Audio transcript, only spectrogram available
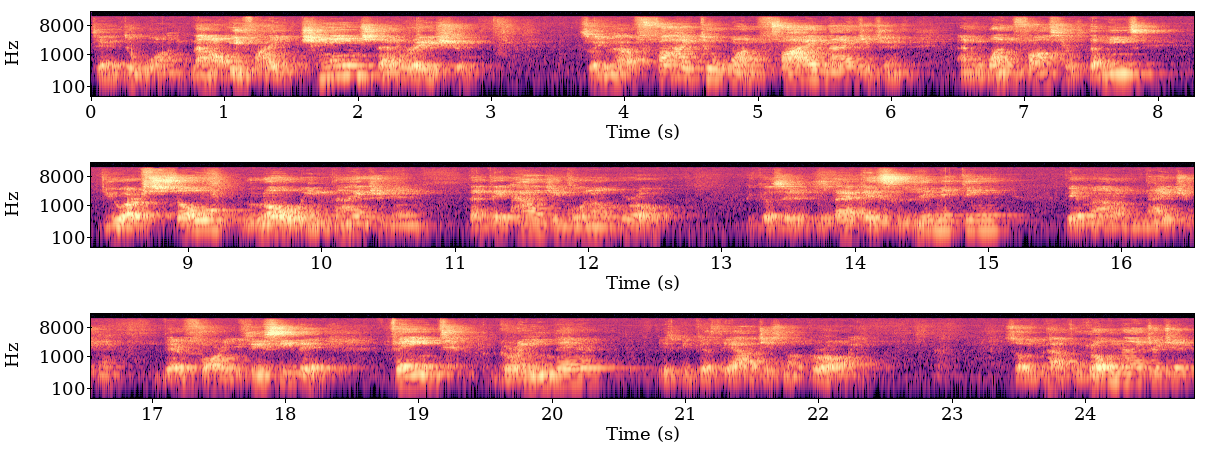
10 to 1. Now, if I change that ratio, so you have 5 to 1, 5 nitrogen and 1 phosphorus, that means you are so low in nitrogen that the algae will not grow because it is limiting the amount of nitrogen. Therefore, if you see the faint green there, is because the algae is not growing. So you have low nitrogen,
